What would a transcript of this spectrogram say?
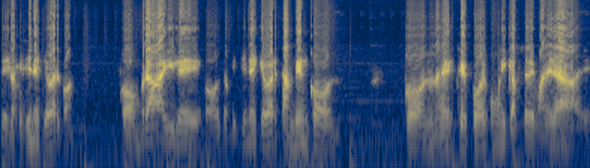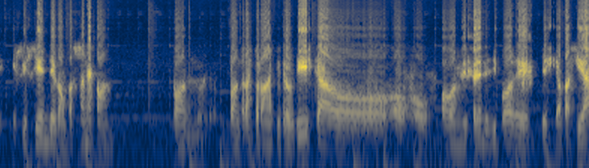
de lo que tiene que ver con, con braille o lo que tiene que ver también con con este, poder comunicarse de manera eh, eficiente con personas con, con, con trastorno autista o, o, con diferentes tipos de, discapacidad,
